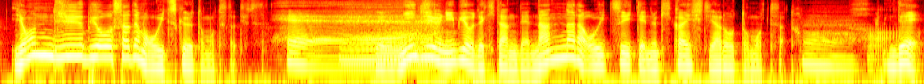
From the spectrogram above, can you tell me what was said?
ー40秒差でも追いつけると思ってたって言ってた。へで、22秒できたんで、なんなら追いついて抜き返してやろうと思ってたと。えうん。で、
